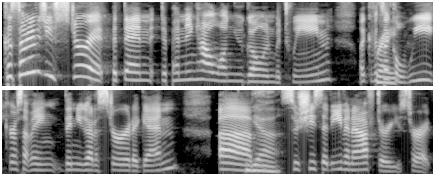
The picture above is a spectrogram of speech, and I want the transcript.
because sometimes you stir it, but then depending how long you go in between, like if it's like a week or something, then you got to stir it again. Um, Yeah. So she said even after you stir it,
